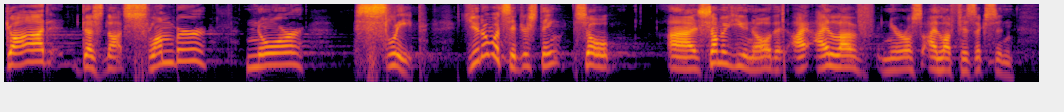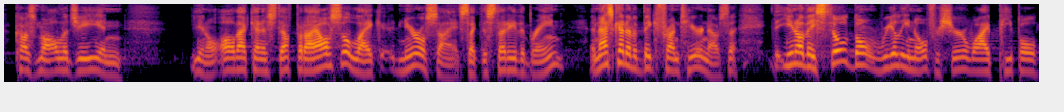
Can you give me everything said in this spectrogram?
God does not slumber nor sleep. You know what's interesting? So, uh, some of you know that I, I love neuros, I love physics and cosmology and you know all that kind of stuff. But I also like neuroscience, like the study of the brain, and that's kind of a big frontier now. So, you know, they still don't really know for sure why people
